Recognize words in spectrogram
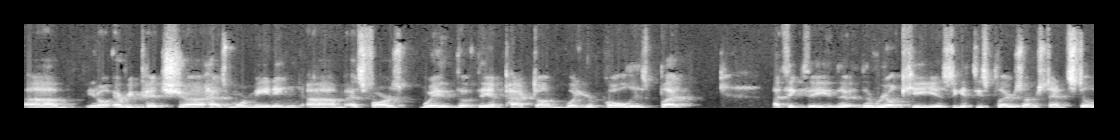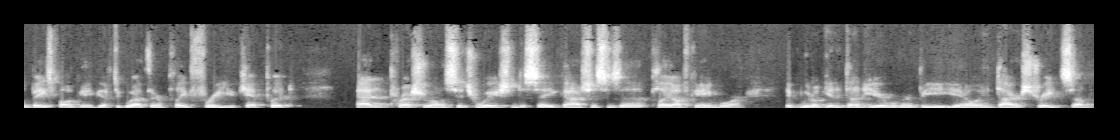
Um, you know, every pitch uh, has more meaning um, as far as way the, the, impact on what your goal is. But I think the, the, the real key is to get these players to understand it's still a baseball game. You have to go out there and play free. You can't put added pressure on a situation to say, "Gosh, this is a playoff game," or if we don't get it done here, we're going to be you know in dire straits. Um,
